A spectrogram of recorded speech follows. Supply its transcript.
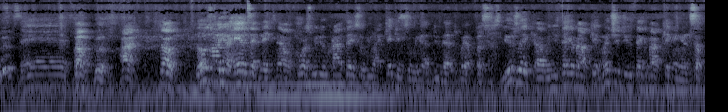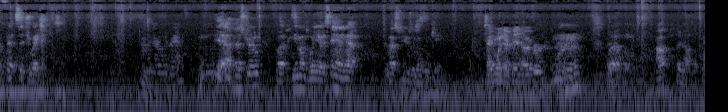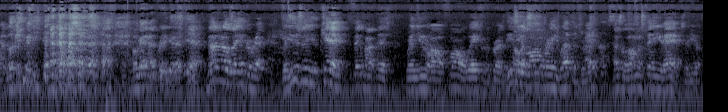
And boom, good. Alright, so those are your hand techniques. Now, of course, we do karate, so we like kicking, so we gotta do that as well. But usually, uh, when you think about kick, when should you think about kicking in self-defense situations? Yeah, that's true, but even when you're standing up, that's usually when we kick. And when they're bent over? Mm-hmm. Well, up, now look at me. Okay, that's pretty good. Yeah. None of those are incorrect, but usually you kick, think about this, when you are far away from the person. These oh, are Oh, see. long range weapons, right? That's the longest thing you have, so your,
